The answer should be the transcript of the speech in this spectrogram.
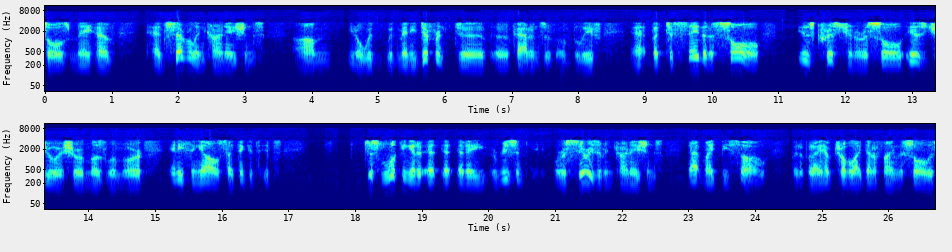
souls may have had several incarnations, um, you know, with, with many different uh, uh, patterns of, of belief. Uh, but to say that a soul is Christian or a soul is Jewish or Muslim or anything else, I think it's it's just looking at a, at, at a recent or a series of incarnations that might be so. But but I have trouble identifying the soul as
